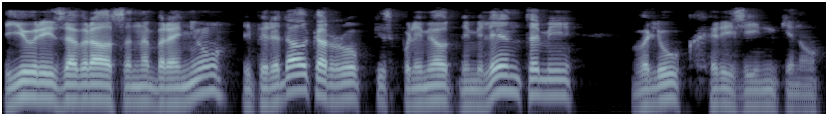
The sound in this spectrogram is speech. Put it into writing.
Юрий забрался на броню и передал коробки с пулеметными лентами в люк Резинкину.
